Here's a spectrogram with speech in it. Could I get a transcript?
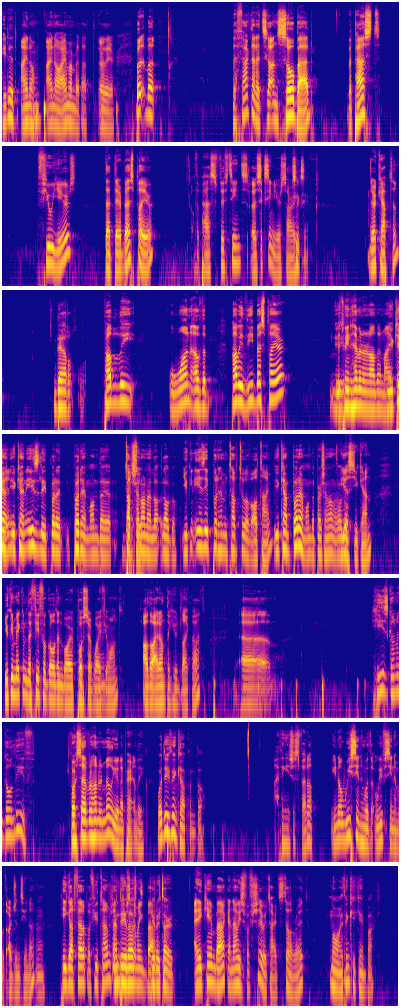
He did. I know. Mhm. I know. I remember that earlier. But but the fact that it's gotten so bad the past few years that their best player of the past 15 s- uh, 16 years, sorry, 16 their captain, they're probably one of the probably the best player between him and Ronaldo in my you opinion. can you can easily put it put him on the two. Barcelona lo- logo you can easily put him in top 2 of all time. you can put him on the Barcelona logo Yes, you can. You can make him the FIFA Golden Boy or poster boy if Mm. you want. Although I don't think he would like that. Um, he's gonna go leave for seven hundred million. Apparently, What do you think happened though? I think he's just fed up. You know, we've seen him with we've seen him with Argentina. He got fed up a few times, And he he keeps left. coming He back. retired. and he came back, and now he's officially retired. Still, right? No, I think he came back.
